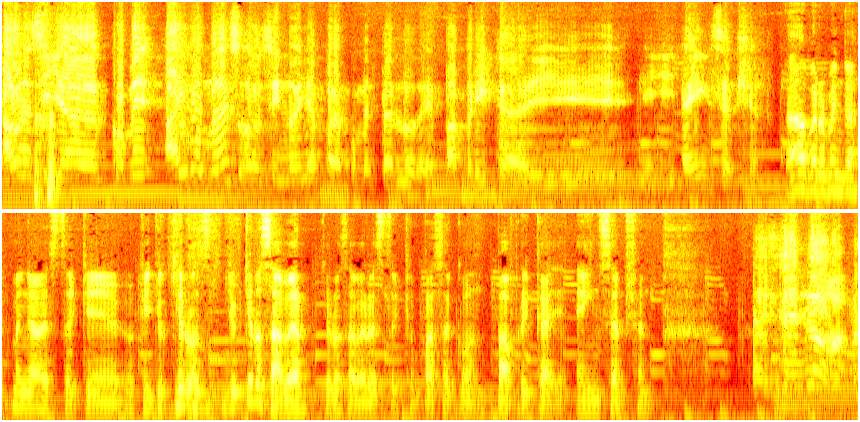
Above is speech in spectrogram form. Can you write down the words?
Ahora sí ya come algo más o si no ya para comentar lo de Paprika y, y e Inception. Ah, pero venga, venga, este que, que yo quiero yo quiero saber, quiero saber este qué pasa con Paprika e Inception. Este no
